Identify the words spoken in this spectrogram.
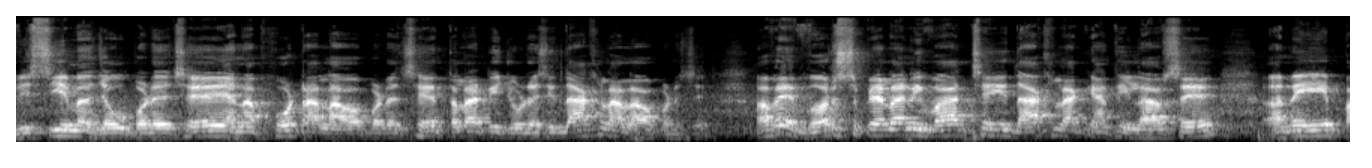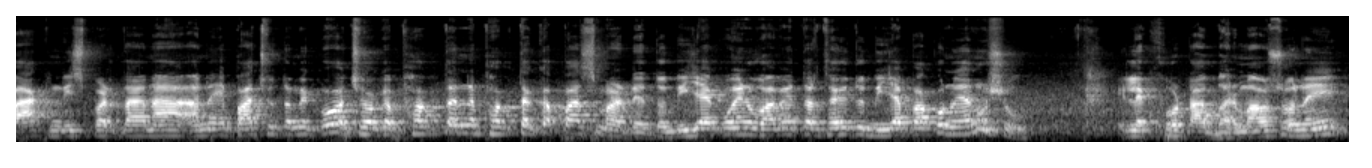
વીસીએમાં જવું પડે છે, એના ફોટા લાવવા પડે છે, તલાટી જોડેથી દાખલા લાવવા પડે છે. હવે વર્ષ પહેલાંની વાત છે, એ દાખલા ક્યાંથી લાવશે? અને એ પાક નિષ્ફળતાના, અને પાછું તમે કહો છો કે ફક્ત ને ફક્ત કપાસ માટે, તો બીજા કોઈનું વાવેતર થયું તો બીજા પાકોનું એનું શું? એટલે ખોટા ભરમાવશો નહીં,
